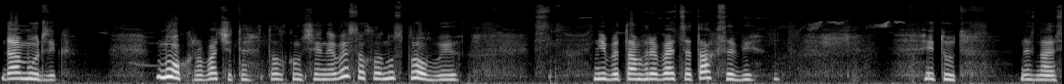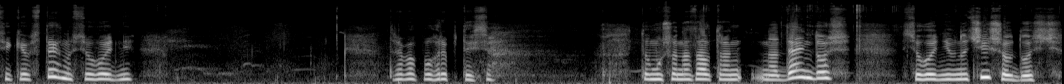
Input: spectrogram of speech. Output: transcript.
Да, Мурзик. Мокро, бачите, толком ще й не висохло, ну спробую. Ніби там гребеться так собі. І тут. Не знаю, скільки встигну сьогодні. Треба погребтися. Тому що на завтра на день дощ, сьогодні вночі йшов дощ.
